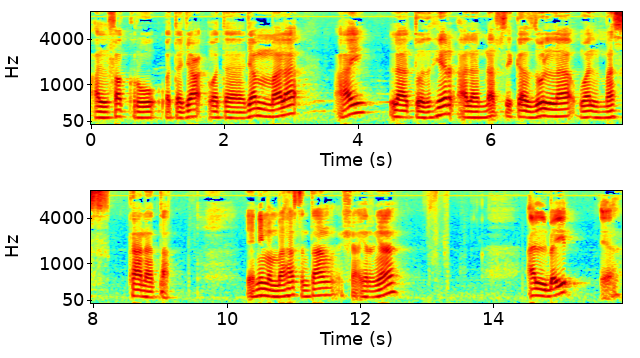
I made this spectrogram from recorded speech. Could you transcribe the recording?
al faqru wa taja wa tajammala ay la tudhir ala nafsika dhulla wal maskanata. Ya ini membahas tentang syairnya. Al bait ya.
